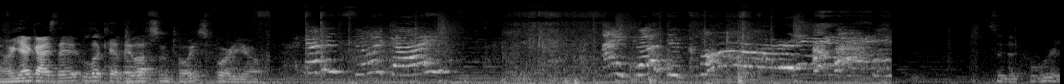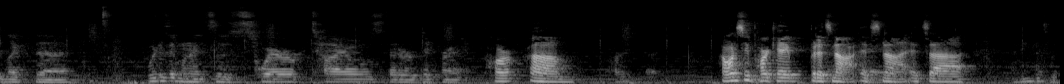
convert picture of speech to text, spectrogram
Oh yeah, guys, they look at they left some toys for you. So the floor is like the, what is it when it's those square tiles that are different? Par um, Part, I want to say parquet, but it's not. It's not. It's uh, I think that's what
